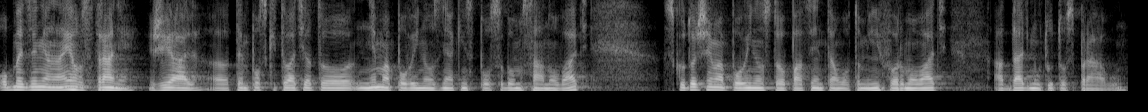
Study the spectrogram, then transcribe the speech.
obmedzenia na jeho strane. Žiaľ, e, ten poskytovateľ to nemá povinnosť nejakým spôsobom sanovať. Skutočne má povinnosť toho pacienta o tom informovať a dať mu túto správu.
